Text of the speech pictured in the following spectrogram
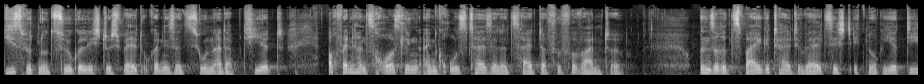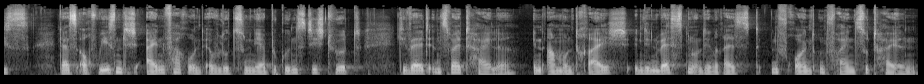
Dies wird nur zögerlich durch Weltorganisationen adaptiert, auch wenn Hans Rosling einen Großteil seiner Zeit dafür verwandte. Unsere zweigeteilte Weltsicht ignoriert dies, da es auch wesentlich einfacher und evolutionär begünstigt wird, die Welt in zwei Teile, in Arm und Reich, in den Westen und den Rest, in Freund und Feind zu teilen.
